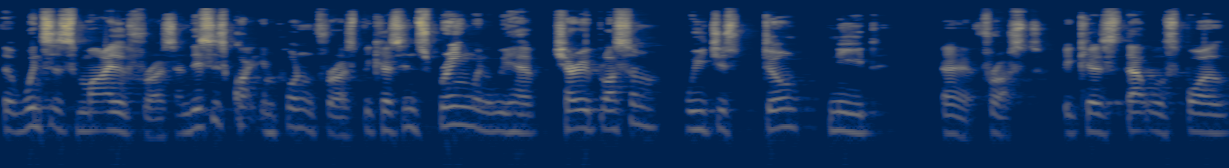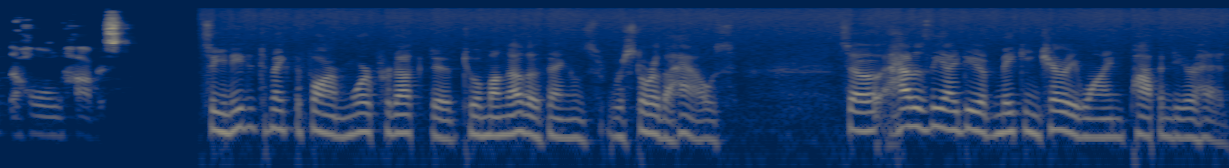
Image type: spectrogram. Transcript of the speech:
the winters mild for us. And this is quite important for us because in spring, when we have cherry blossom, we just don't need uh, frost because that will spoil the whole harvest. So you needed to make the farm more productive to, among other things, restore the house. So how does the idea of making cherry wine pop into your head?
